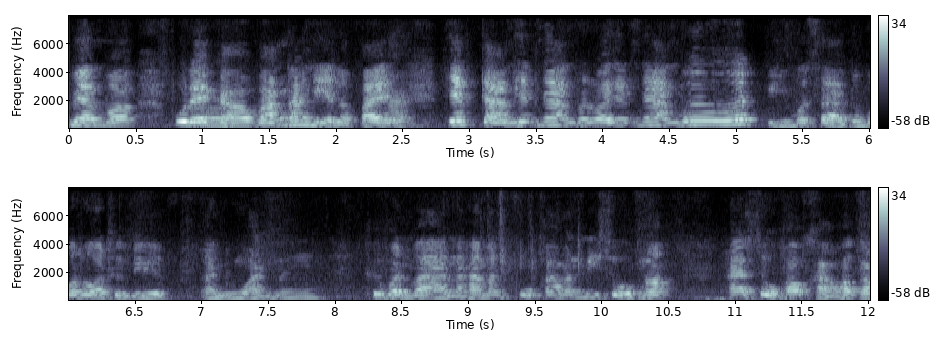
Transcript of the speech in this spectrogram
แม่นบ่ผู้ใดก็หวังทางนี้ล่ะไปค่ะเฮ็ดการเฮ็ดงานเพิ่นว่าเฮ็ดงานเบิดปีเมื่อศาสตร์ก็บ่ทัวถึงเรียกอันงวดหนึงคือเพิ่นว่าล่ะฮะมันผูกค่ะมันมีโศกเนาะหาโศกเข้าเขาเฮาก็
